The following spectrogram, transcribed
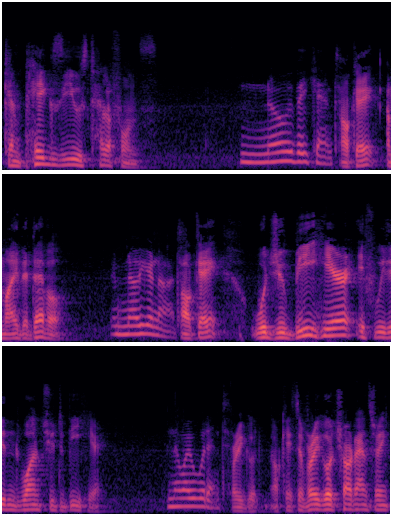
Can pigs use telephones? No, they can't. Okay. Am I the devil? No, you're not. Okay. Would you be here if we didn't want you to be here? No, I wouldn't. Very good. Okay, so very good short answering.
